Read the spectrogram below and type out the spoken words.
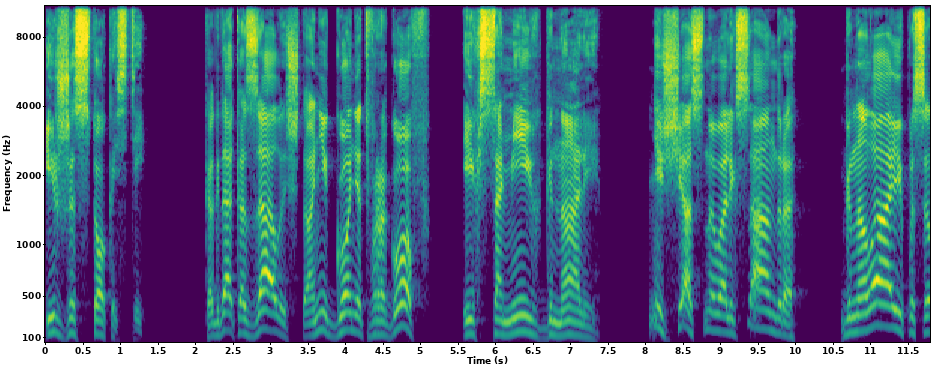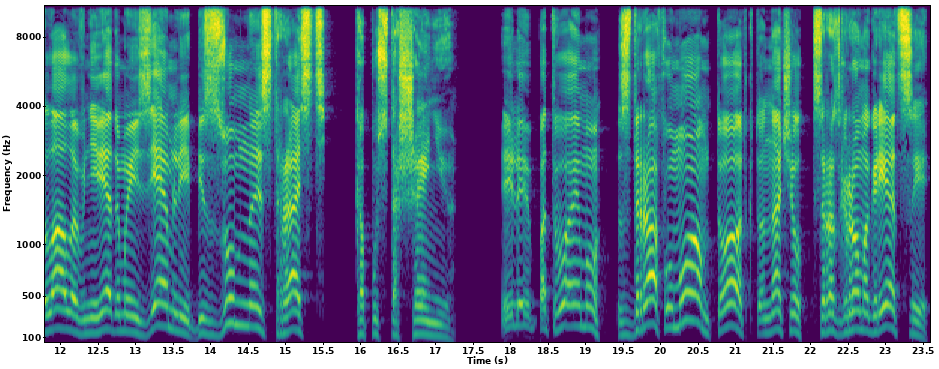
и жестокости. Когда казалось, что они гонят врагов, их самих гнали. Несчастного Александра гнала и посылала в неведомые земли безумная страсть к опустошению. Или, по-твоему, здрав умом тот, кто начал с разгрома Греции,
